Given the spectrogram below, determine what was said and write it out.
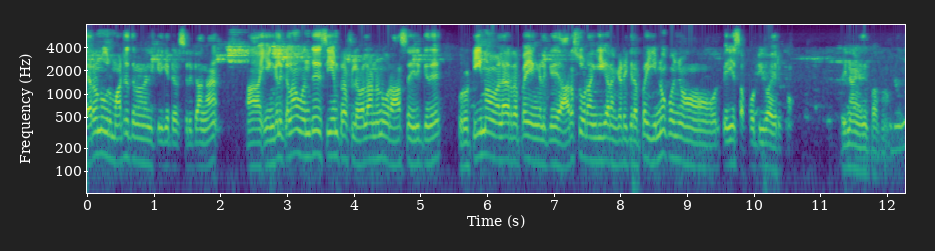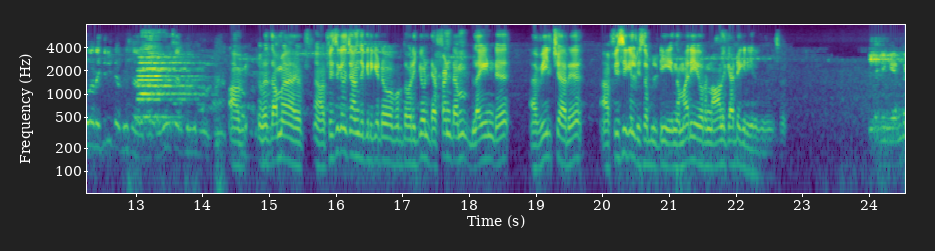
இரநூறு மாற்றுத்திறனாளி கிரிக்கெட்டர்ஸ் இருக்காங்க. எங்களுக்கெல்லாம் வந்து சிஎம் ட்ராஃபியில் விளாடணும்னு ஒரு ஆசை இருக்குது. ஒரு டீமாக விளையாடுறப்ப எங்களுக்கு அரசோட அங்கீகாரம் கிடைக்கிறப்ப இன்னும் கொஞ்சம் ஒரு பெரிய சப்போர்ட்டிவாக இருக்கும். அப்படின்னு நான் எதிர்பார்க்கணும். நம்ம ஃபிசிக்கல் சேலஞ்ச் கிரிக்கெட்டை பொறுத்த வரைக்கும் deaf and dumb blind wheel chair physical disability இந்த மாதிரி ஒரு நாலு கேட்டகரி இருக்குதுங்க சார் நீங்க எந்த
